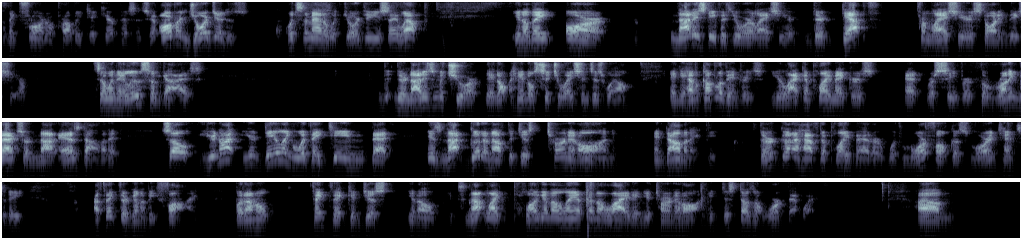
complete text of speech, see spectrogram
I think Florida will probably take care of business here. Auburn, Georgia is what's the matter with Georgia? You say, well, you know, they are not as deep as they were last year. Their depth from last year is starting this year. So when they lose some guys, they're not as mature. They don't handle situations as well. And you have a couple of injuries. You're lacking playmakers at receiver. The running backs are not as dominant. So you're not you're dealing with a team that is not good enough to just turn it on and dominate people. They're going to have to play better with more focus, more intensity. I think they're going to be fine, but I don't think they can just, you know, it's not like plugging a lamp in a light and you turn it on. It just doesn't work that way. Um,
